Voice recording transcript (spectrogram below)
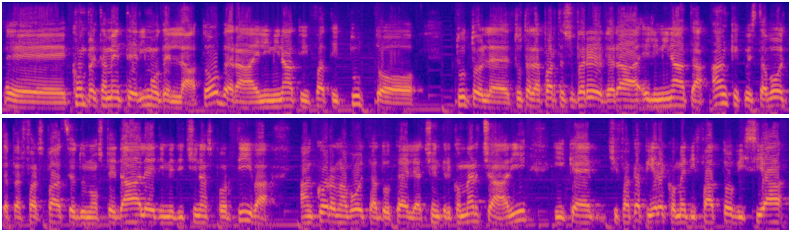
eh, completamente rimodellato, verrà eliminato infatti tutto il, tutta la parte superiore verrà eliminata anche questa volta per far spazio ad un ospedale di medicina sportiva, ancora una volta ad hotel e a centri commerciali, il che ci fa capire come di fatto vi sia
